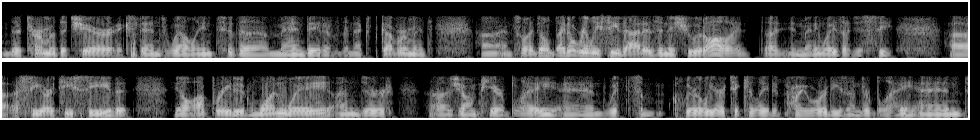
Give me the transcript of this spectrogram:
The term of the chair extends well into the mandate of the next government, uh, and so I don't, I don't really see that as an issue at all. I, I, in many ways, I just see uh, a CRTC that you know operated one way under uh, Jean Pierre Blais and with some clearly articulated priorities under Blais. And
